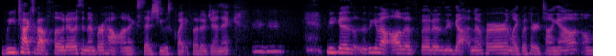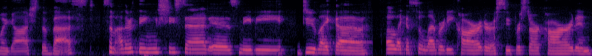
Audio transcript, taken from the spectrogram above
we talked about photos. Remember how Onyx said she was quite photogenic? Mm-hmm. because think about all those photos we've gotten of her and like with her tongue out. Oh my gosh, the best. Some other things she said is maybe do like a oh like a celebrity card or a superstar card and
